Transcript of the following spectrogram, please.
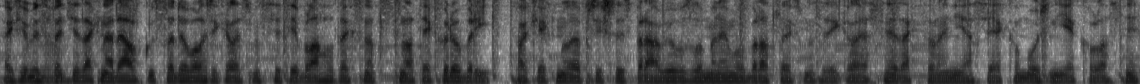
Takže my jsme no. ti tak na dálku sledovali, říkali jsme si ty blaho, tak snad, snad jako dobrý. Pak jakmile přišli zprávy o zlomeném obratle, jsme si říkali, jasně, tak to není asi jako možný, jako vlastně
